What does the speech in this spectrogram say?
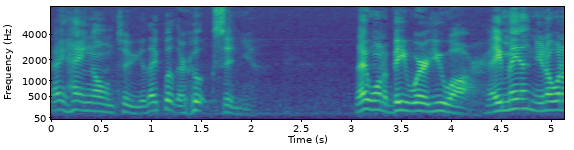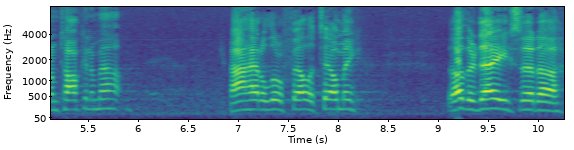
They hang on to you, they put their hooks in you. They want to be where you are. Amen? You know what I'm talking about? I had a little fella tell me the other day, he said uh,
